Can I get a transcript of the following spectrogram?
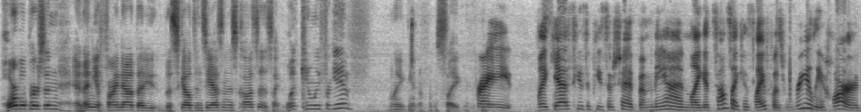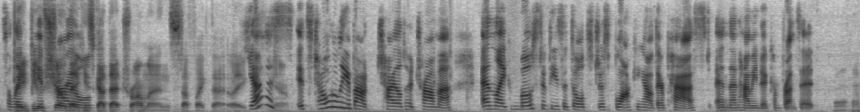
horrible person, and then you find out that he, the skeletons he has in his closet. It's like, what can we forgive? Like, you know, it's like, Right. Like, yes, he's a piece of shit, but man, like, it sounds like his life was really hard to, like, they do show child. that he's got that trauma and stuff like that. Like, Yes, you know. it's totally about childhood trauma. And, like, most of these adults just blocking out their past and then having to confront it Mhm.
